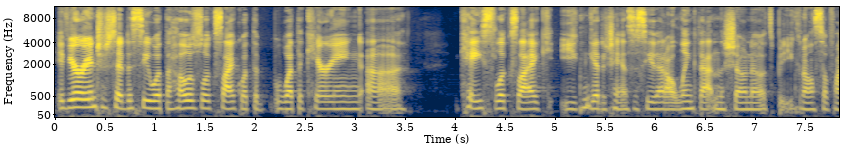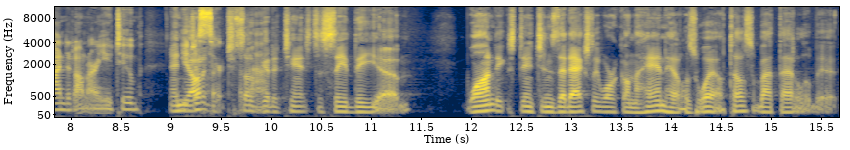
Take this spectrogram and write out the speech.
if you're interested to see what the hose looks like, what the what the carrying. Uh, case looks like you can get a chance to see that i'll link that in the show notes but you can also find it on our youtube and you, ought just to search for so get a chance to see the um, wand extensions that actually work on the handheld as well. Tell us about that a little bit.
